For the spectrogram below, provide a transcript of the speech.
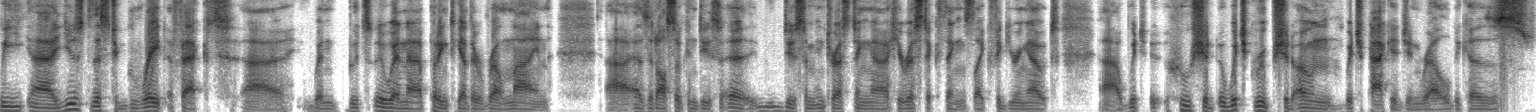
we uh, used this to great effect when boots when putting together RHEL 9, uh, as it also can do do some interesting heuristic things like figuring out which who should which group should own which package in RHEL because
